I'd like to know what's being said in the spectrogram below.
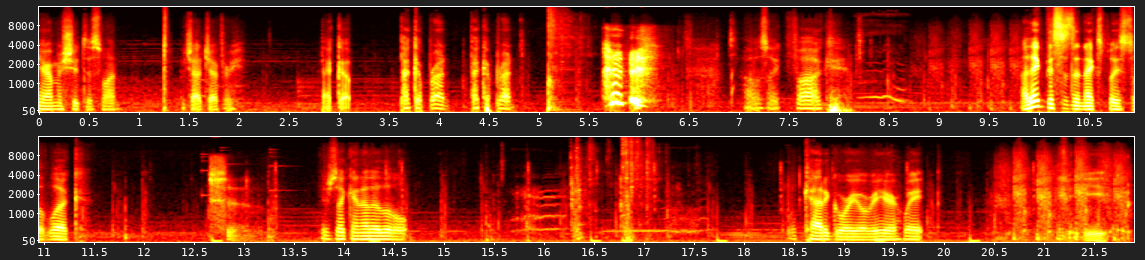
Here, I'm gonna shoot this one. Watch out, Jeffrey. Back up. Back up, run. Back up, run. I was like, fuck. I think this is the next place to look. Shit. There's like another little, little category over here. Wait. Maybe eat. Okay.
